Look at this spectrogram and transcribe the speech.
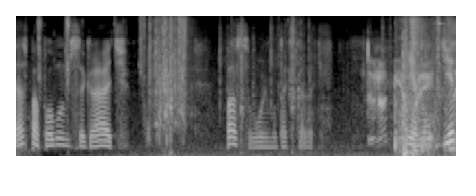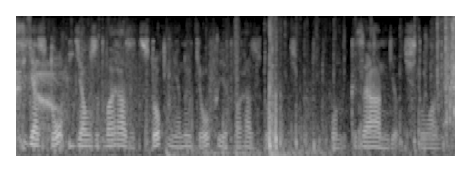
Сейчас попробуем сыграть по-своему, так сказать. Не, ну если я сдох, я уже два раза сдох, у меня ну киллов, и я два раза сдох. Типа тут вон, КЗ ангел, чисто ангел.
